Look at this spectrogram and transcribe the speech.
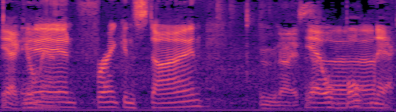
yeah, Gilman. and Frankenstein. Ooh, nice. yeah, old uh, Boltnik.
